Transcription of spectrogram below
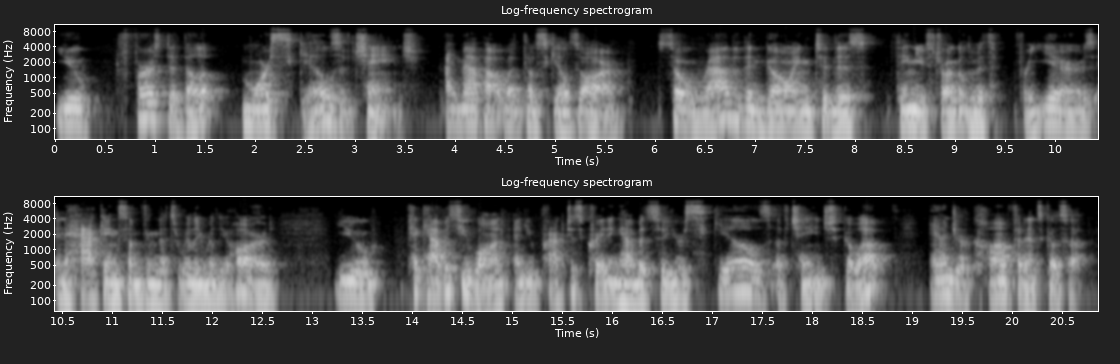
you first develop more skills of change. I map out what those skills are. So rather than going to this thing you struggled with for years and hacking something that's really, really hard, you pick habits you want and you practice creating habits so your skills of change go up and your confidence goes up.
